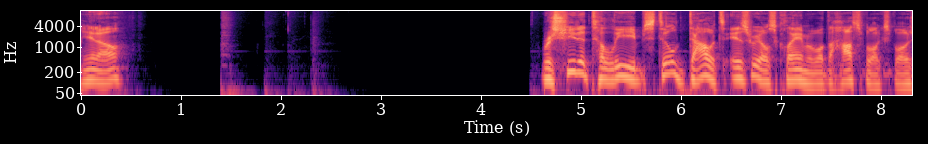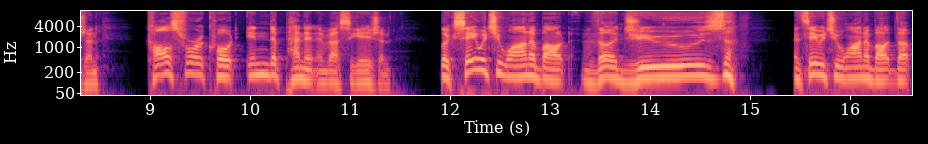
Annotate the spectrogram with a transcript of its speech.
You know? Rashida Tlaib still doubts Israel's claim about the hospital explosion, calls for a quote independent investigation. Look, say what you want about the Jews and say what you want about the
